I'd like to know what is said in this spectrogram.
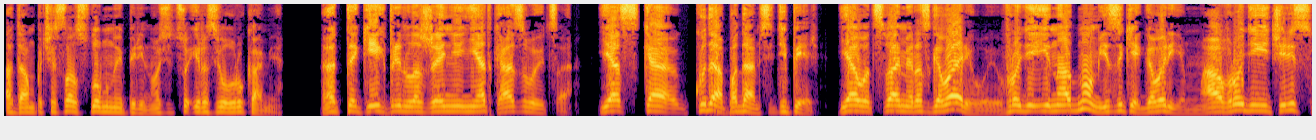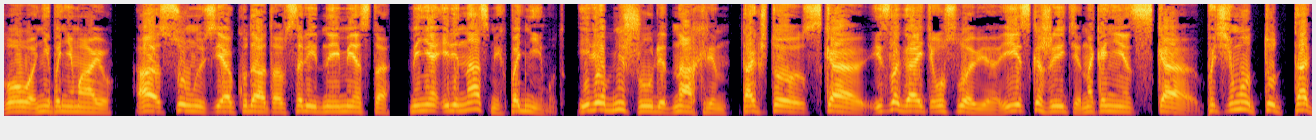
Адам почесал сломанную переносицу и развел руками. От таких предложений не отказываются. Я ска... куда подамся теперь? Я вот с вами разговариваю, вроде и на одном языке говорим, а вроде и через слово не понимаю. А сунусь я куда-то в солидное место, меня или насмех поднимут, или обмешулят нахрен. Так что, ска, излагайте условия и скажите, наконец, ска, почему тут так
